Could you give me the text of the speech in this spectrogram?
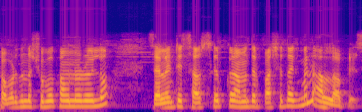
সবার জন্য শুভকামনা রইল। চ্যানেলটি সাবস্ক্রাইব করে আমাদের পাশে থাকবেন। আল্লাহ হাফেজ।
